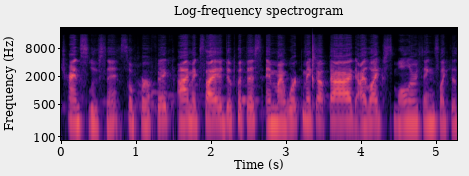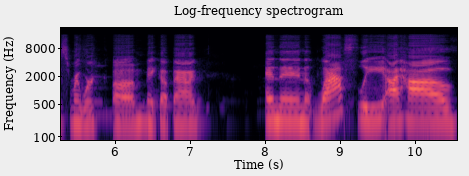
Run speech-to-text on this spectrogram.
translucent, so perfect. I'm excited to put this in my work makeup bag. I like smaller things like this for my work uh, makeup bag. And then lastly, I have,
